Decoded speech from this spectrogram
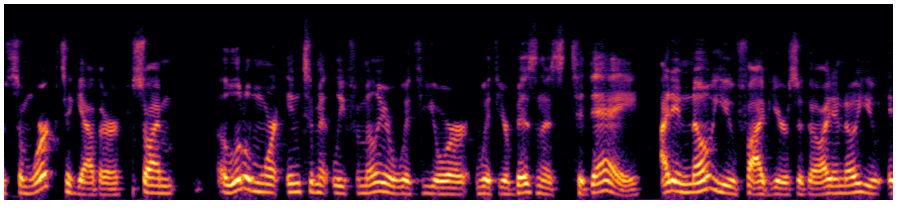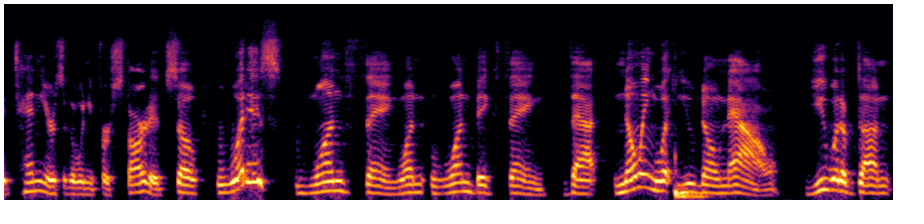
some work together. So I'm a little more intimately familiar with your with your business today. I didn't know you five years ago. I didn't know you 10 years ago when you first started. So what is one thing one one big thing that knowing what you know now you would have done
